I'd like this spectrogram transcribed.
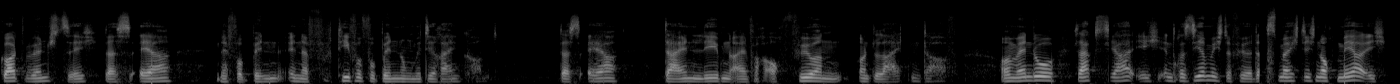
Gott wünscht sich, dass er eine in eine tiefe Verbindung mit dir reinkommt dass er dein Leben einfach auch führen und leiten darf. Und wenn du sagst, ja, ich interessiere mich dafür, das möchte ich noch mehr, ich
